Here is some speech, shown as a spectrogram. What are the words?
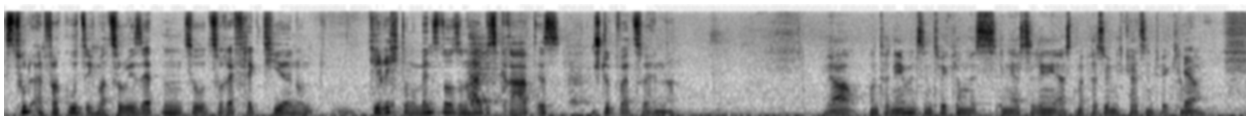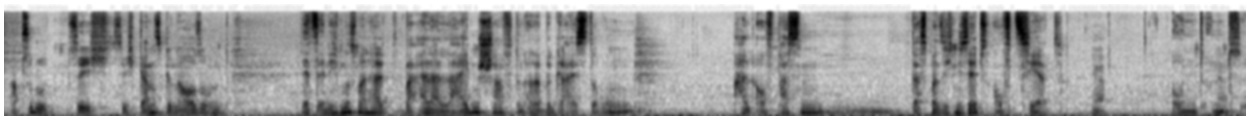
Es tut einfach gut, sich mal zu resetten, zu, zu reflektieren und die Richtung, wenn es nur so ein halbes Grad ist, ein Stück weit zu ändern. Ja, Unternehmensentwicklung ist in erster Linie erstmal Persönlichkeitsentwicklung. Ja, ja. absolut. Sehe ich, sehe ich ganz genauso. Und letztendlich muss man halt bei aller Leidenschaft und aller Begeisterung halt aufpassen, dass man sich nicht selbst aufzehrt. Ja. Und, und ja.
